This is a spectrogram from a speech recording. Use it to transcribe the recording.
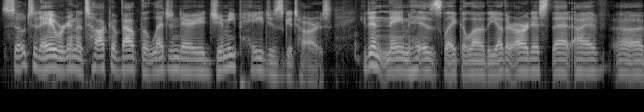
So today we're going to talk about the legendary Jimmy Page's guitars. He didn't name his like a lot of the other artists that I've uh,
